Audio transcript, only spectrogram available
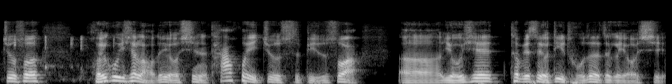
就是说，回顾一些老的游戏呢，它会就是比如说啊，呃，有一些特别是有地图的这个游戏，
